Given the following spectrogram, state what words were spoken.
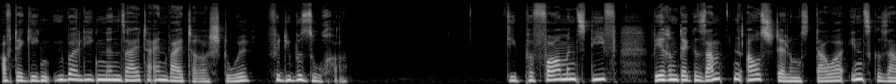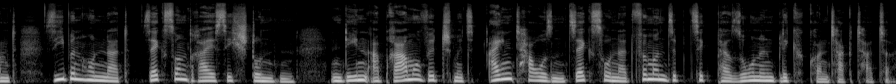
auf der gegenüberliegenden Seite ein weiterer Stuhl für die Besucher. Die Performance lief während der gesamten Ausstellungsdauer insgesamt 736 Stunden, in denen Abramowitsch mit 1675 Personen Blickkontakt hatte.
